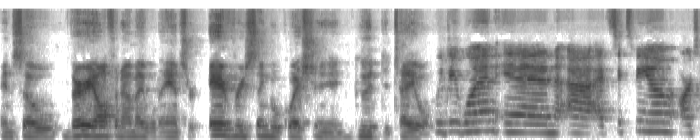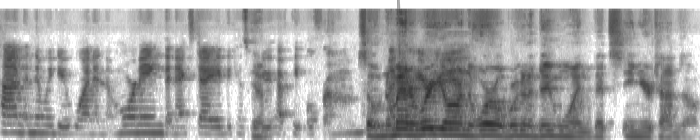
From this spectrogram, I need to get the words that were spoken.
And so very often I'm able to answer every single question in good detail. We do one in uh, at 6 p.m. our time, and then we do one in the morning the next day because we do have people from. So no matter where you are in the world, we're going to do one that's in your time zone.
